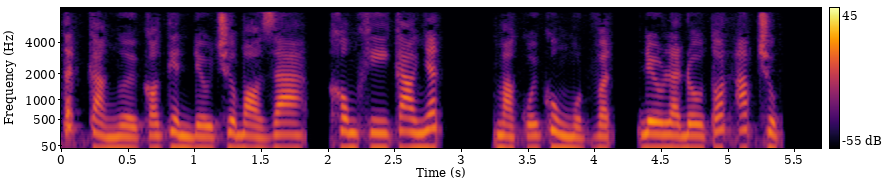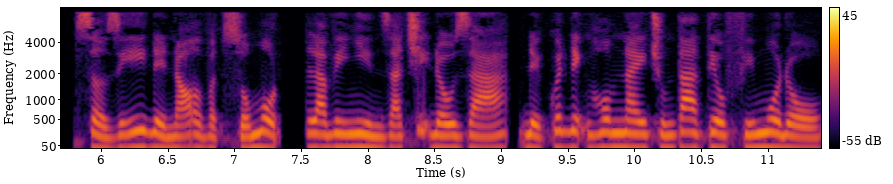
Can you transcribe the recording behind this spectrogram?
tất cả người có tiền đều chưa bỏ ra, không khí cao nhất, mà cuối cùng một vật, đều là đồ tốt áp trục. Sở dĩ để nó ở vật số 1, là vì nhìn giá trị đấu giá, để quyết định hôm nay chúng ta tiêu phí mua đồ.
